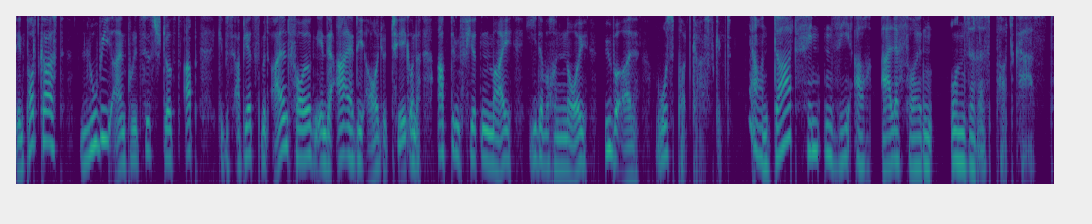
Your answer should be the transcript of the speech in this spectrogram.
Den Podcast Lubi, ein Polizist stürzt ab, gibt es ab jetzt mit allen Folgen in der ARD Audiothek und ab dem 4. Mai jede Woche neu, überall, wo es Podcasts gibt. Ja, und dort finden Sie auch alle Folgen unseres Podcasts.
